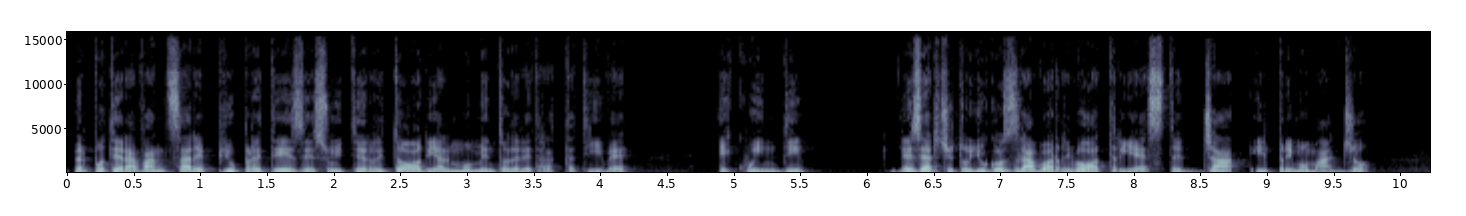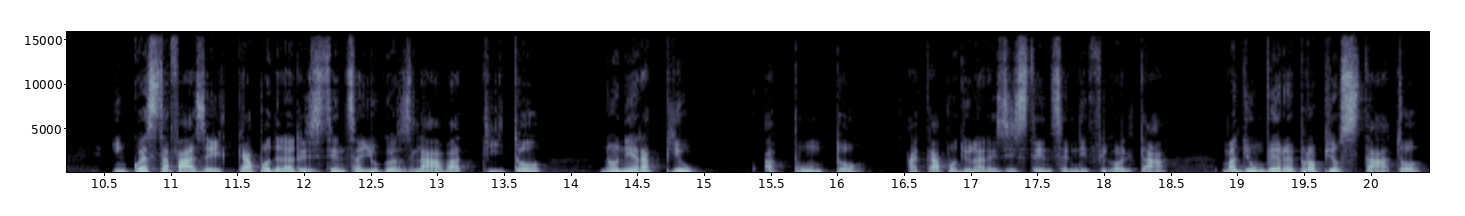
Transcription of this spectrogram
per poter avanzare più pretese sui territori al momento delle trattative. E quindi l'esercito jugoslavo arrivò a Trieste già il primo maggio. In questa fase il capo della resistenza jugoslava, Tito, non era più, appunto, a capo di una resistenza in difficoltà, ma di un vero e proprio Stato,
